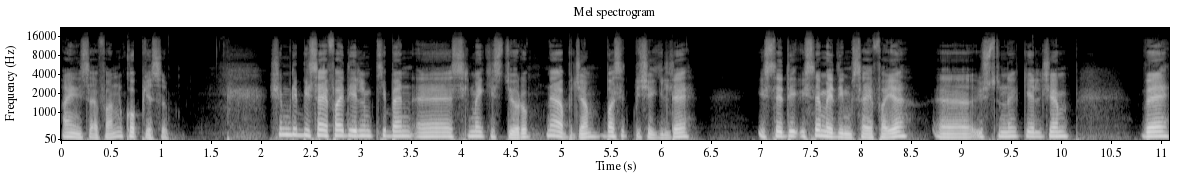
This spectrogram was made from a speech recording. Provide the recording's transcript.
aynı sayfanın kopyası. Şimdi bir sayfa diyelim ki ben e, silmek istiyorum. Ne yapacağım? Basit bir şekilde istedi, istemediğim sayfayı e, üstüne geleceğim ve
